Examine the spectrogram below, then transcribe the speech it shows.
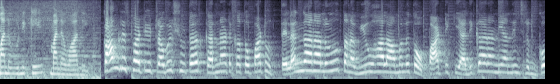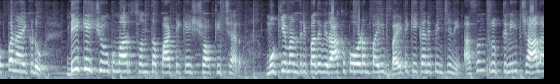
మన ఉనికి మన వాణి. కాంగ్రెస్ పార్టీ ట్రబుల్ షూటర్ కర్ణాటకతో పాటు తెలంగాణలోనూ తన వ్యూహాల అమలుతో పార్టీకి అధికారాన్ని అందించిన గొప్ప నాయకుడు డీకే శివకుమార్ సొంత పార్టీకే షాక్ ఇచ్చారు. ముఖ్యమంత్రి పదవి రాకపోవడంపై బయటికి కనిపించిన అసంతృప్తిని చాలా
